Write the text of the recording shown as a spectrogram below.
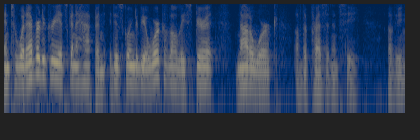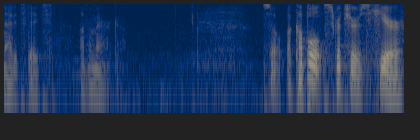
And to whatever degree it's going to happen, it is going to be a work of the Holy Spirit, not a work of the presidency of the United States of America. So, a couple scriptures here.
